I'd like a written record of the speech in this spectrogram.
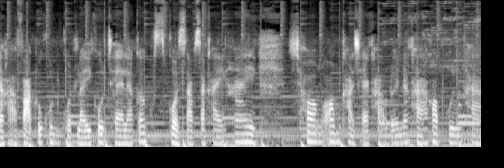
นะคะ ฝากทุกคนกดไลค์กดแชร์ แล้วก็กด Subscribe ให้ช่องอ้อมค่ะแชร์ข่าวด้วยนะคะ ขอบคุณค่ะ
